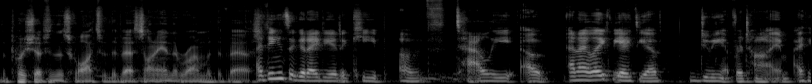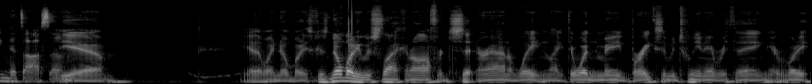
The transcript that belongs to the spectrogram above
the push ups and the squats with the vest on, and the run with the vest. I think it's a good idea to keep a tally of, and I like the idea of doing it for time. I think that's awesome. yeah. Yeah, that way nobody's because nobody was slacking off or sitting around and waiting. Like there wasn't many breaks in between everything. Everybody,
